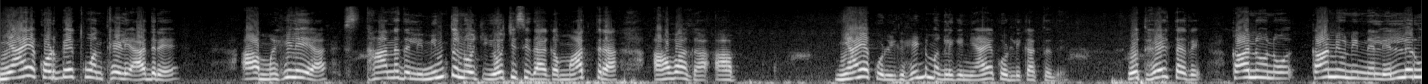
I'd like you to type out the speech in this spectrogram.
ನ್ಯಾಯ ಕೊಡಬೇಕು ಅಂಥೇಳಿ ಆದರೆ ಆ ಮಹಿಳೆಯ ಸ್ಥಾನದಲ್ಲಿ ನಿಂತು ನೋ ಯೋಚಿಸಿದಾಗ ಮಾತ್ರ ಆವಾಗ ಆ ನ್ಯಾಯ ಕೊಡಲಿಕ್ಕೆ, ಹೆಣ್ಣು ಮಗಳಿಗೆ ನ್ಯಾಯ ಕೊಡಲಿಕ್ಕಾಗ್ತದೆ. ಇವತ್ತು ಹೇಳ್ತಾರೆ ಕಾನೂನು ಕಾನೂನಿನಲ್ಲಿ ಎಲ್ಲರೂ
